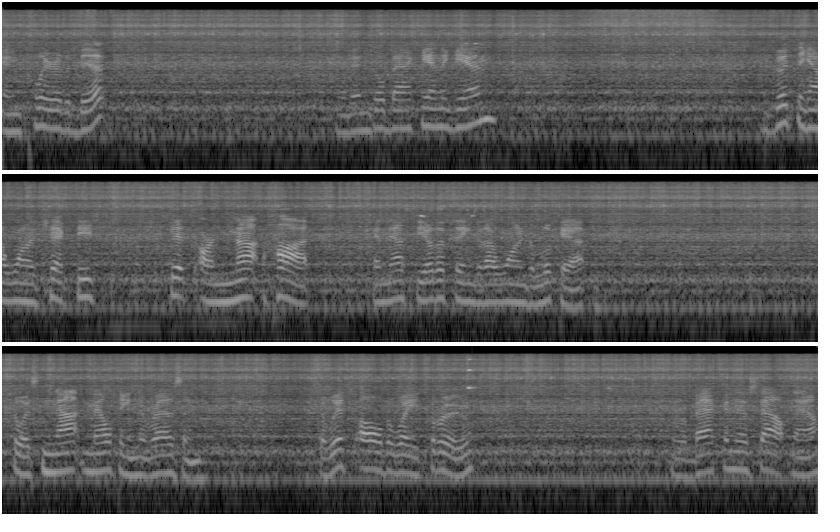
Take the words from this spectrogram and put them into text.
and clear the bit and then go back in again the good thing I want to check, these bits are not hot, and that's the other thing that I wanted to look at. So it's not melting the resin. So it's all the way through. We're backing this out now.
